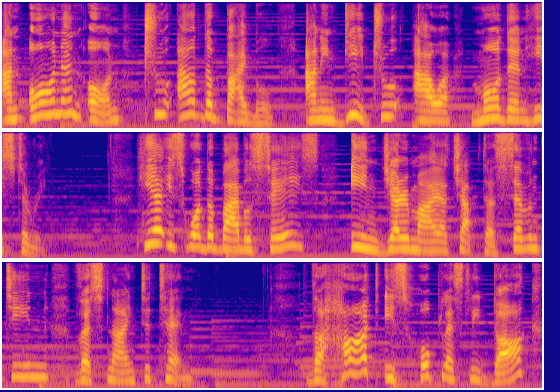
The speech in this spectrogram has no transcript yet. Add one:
And on and on throughout the Bible, and indeed through our modern history. Here is what the Bible says in Jeremiah chapter 17, verse 9 to 10. The heart is hopelessly dark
